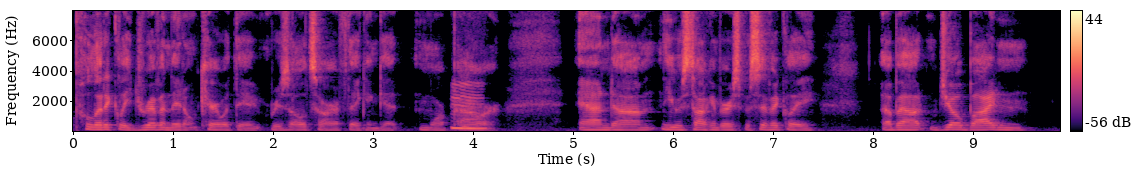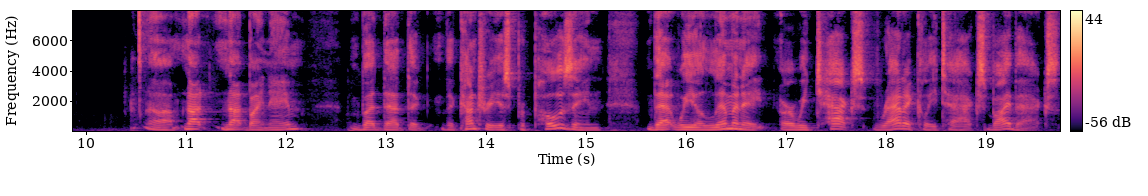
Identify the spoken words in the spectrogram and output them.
politically driven they don't care what the results are if they can get more mm-hmm. power. Mm-hmm. And um, he was talking very specifically about Joe Biden, um, not not by name, but that the the country is proposing that we eliminate or we tax radically tax buybacks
